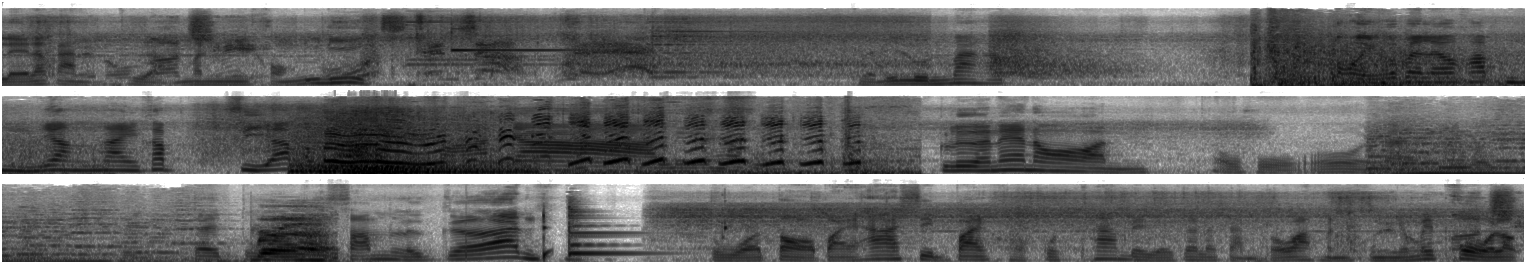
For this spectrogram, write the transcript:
เลยแล้วกันเผื่อมันมีของดีๆเผื่อได้ลุ้นบ้างครับ ต่อยเข้าไปแล้วครับอื้อหือยังไงครับเสียกับมาญาเลยนะครับ เกลือแน่นอน โอ้โห ได้ตัวได้ตัวซ้ำเหลือเกิน ตัวต่อไป 50 ใบขอกดข้ามไปเลยก็แล้วกัน เพราะว่ามันคงยังไม่โผล่หรอก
